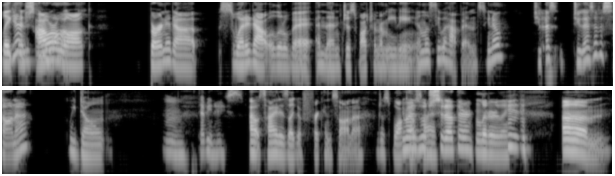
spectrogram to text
like Yeah, an just hour walk. walk, burn it up, sweat it out a little bit, and then just watch what I'm eating and let's see what happens. You know, do you guys do you guys have a sauna? we don't. Mm, that'd be nice. Outside is like a freaking sauna. Just walk You might as well just sit out there. Literally. Um,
